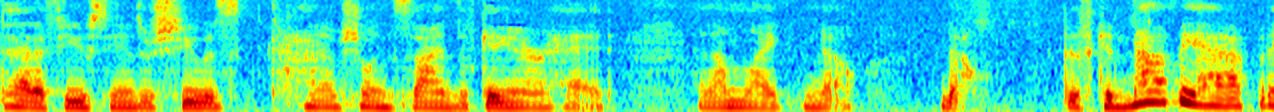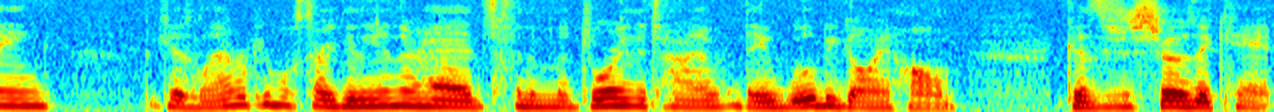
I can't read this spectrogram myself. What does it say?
they had a few scenes where she was kind of showing signs of getting in her head. And I'm like, no, no, this cannot be happening because whenever people start getting in their heads, for the majority of the time, they will be going home because it just shows they can't,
